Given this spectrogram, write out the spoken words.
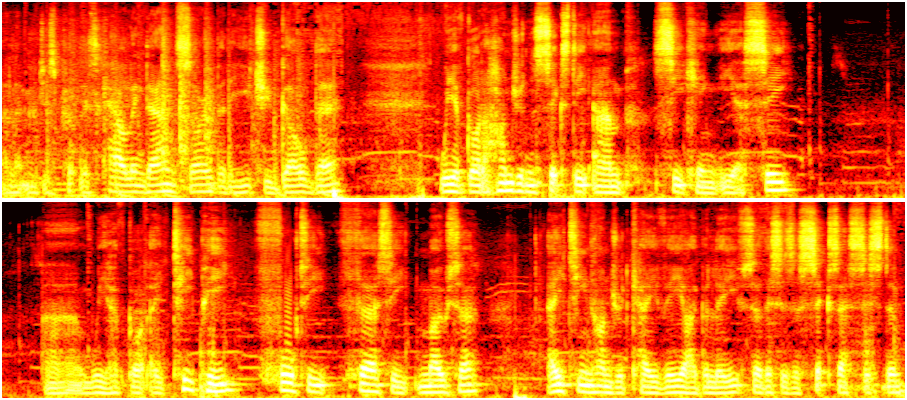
Uh, let me just put this cowling down. Sorry, bit of YouTube gold there. We have got 160 amp SeaKing ESC. Um, we have got a TP 4030 motor, 1800 kV, I believe. So this is a 6S system,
